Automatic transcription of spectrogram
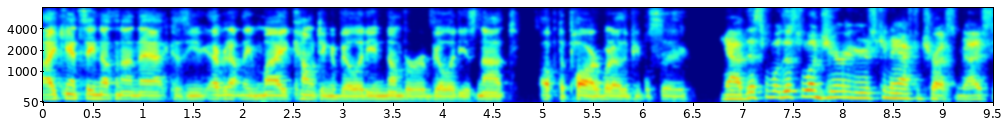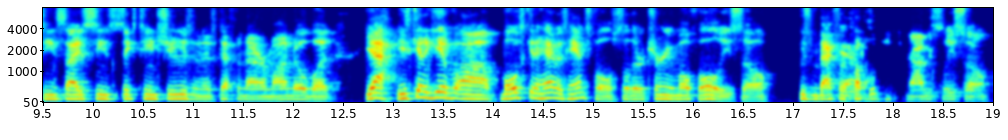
I can't say nothing on that because evidently my counting ability and number ability is not up to par. What other people say. Yeah, this one, this one, Jerry, you're just gonna have to trust me. I've seen size seen 16 shoes, and it's definitely not Armando, but yeah, he's gonna give. uh Mo's gonna have his hands full, so they're returning Mo Foley, so who's been back for yeah. a couple of weeks, obviously. So,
